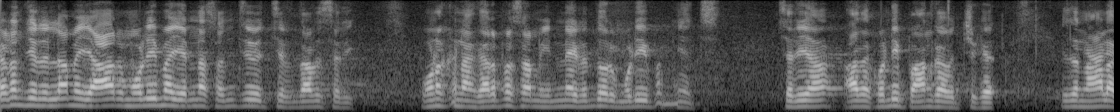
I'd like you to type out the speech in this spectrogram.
இடைஞ்சல் இல்லாமல் யார் மூலியமாக என்ன செஞ்சு வச்சுருந்தாலும் சரி உனக்கு நான் கருப்பசாமி இன்னையிலேருந்து ஒரு முடிவு பண்ணியாச்சு. சரியா? அதை கொண்டு பாங்க வச்சுக்க. இதை நாளை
